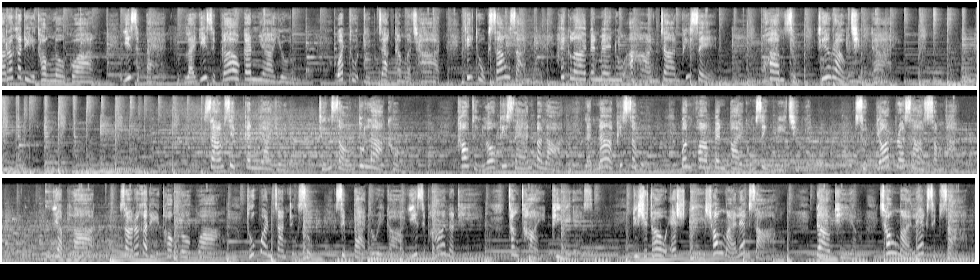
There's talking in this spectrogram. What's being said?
ารคดีทองโลกว้าง 28 และ 29 กันยายน วัตถุดิบจากธรรมชาติที่ถูกสร้างสรรค์ ให้กลายเป็นเมนูอาหารจานพิเศษ ความสุขที่เราชิมได้ 30 กันยายน ถึง 2 ตุลาคม เข้าถึงโลกที่แสนประหลาดและน่าพิศวงบนความเป็นไปของสิ่งมีชีวิต สุดยอดประสาทสัมผัส อย่าพลาด สารคดีทองโลกว้าง ทุกวันจันทร์ถึงศุกร์ 18นาฬิกา25 นาทีทางไทย PBS ดิจิทัล HD ช่องหมายเลข 3 ดาวเทียม ช่องหมายเลข 13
